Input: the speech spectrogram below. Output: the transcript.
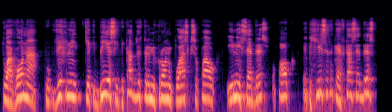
του αγώνα που δείχνει και την πίεση, ειδικά του δεύτερου ημιχρόνου που άσκησε ο ΠΑΟΚ, είναι οι σέντρες. Ο ΠΑΟΚ επιχείρησε 17 σέντρες.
